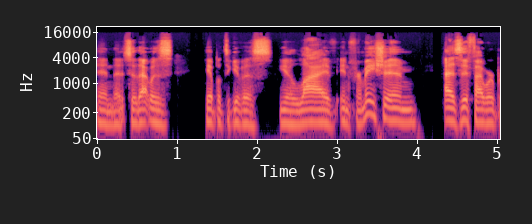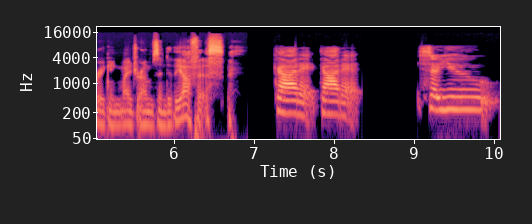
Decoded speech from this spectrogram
and so that was able to give us you know live information as if I were bringing my drums into the office. Got it. Got it. So you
